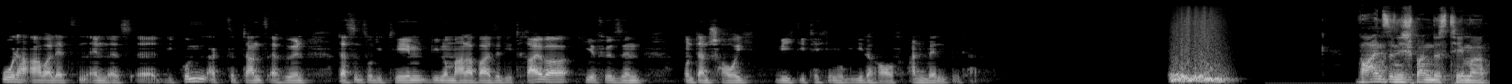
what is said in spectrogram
oder aber letzten Endes äh, die Kundenakzeptanz erhöhen? Das sind so die Themen, die normalerweise die Treiber hierfür sind und dann schaue ich, wie ich die Technologie darauf anwenden kann. Wahnsinnig spannendes Thema.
